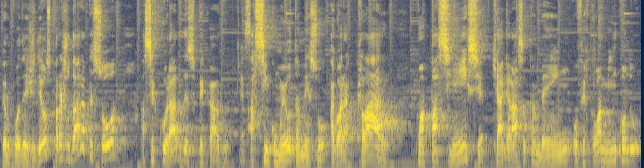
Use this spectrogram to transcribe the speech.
pelo poder de Deus para ajudar a pessoa a ser curada desse pecado, Exato. assim como eu também sou. Agora, claro, com a paciência que a graça também ofertou a mim quando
